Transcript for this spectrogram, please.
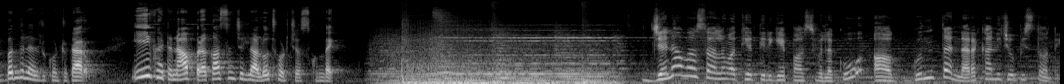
ఇబ్బందులు ఎదుర్కొంటున్నారు. ఈ ఘటన ప్రకాశం జిల్లాలో చోటు చేసుకుంది. జనావాసాల మధ్య తిరిగే పశువులకు ఆ గుంత నరకాన్ని చూపిస్తోంది.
